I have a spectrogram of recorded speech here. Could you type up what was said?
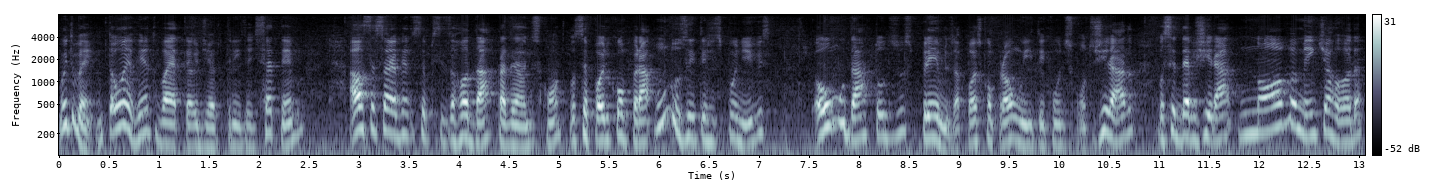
Muito bem, então o evento vai até o dia 30 de setembro. Ao acessar o evento, você precisa rodar para ganhar um desconto. Você pode comprar um dos itens disponíveis ou mudar todos os prêmios. Após comprar um item com desconto girado, você deve girar novamente a roda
